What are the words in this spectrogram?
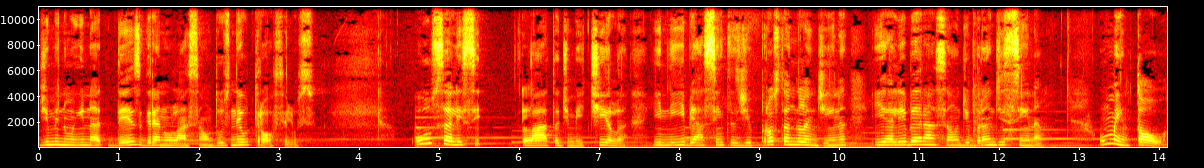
diminuindo a desgranulação dos neutrófilos. O salicilato de metila inibe a síntese de prostaglandina e a liberação de brandicina. O mentol,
